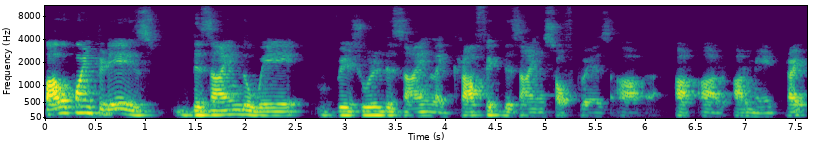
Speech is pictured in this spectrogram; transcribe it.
PowerPoint today is designed the way visual design, like graphic design softwares are are, are, are made, right?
